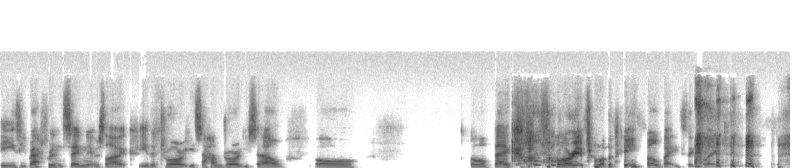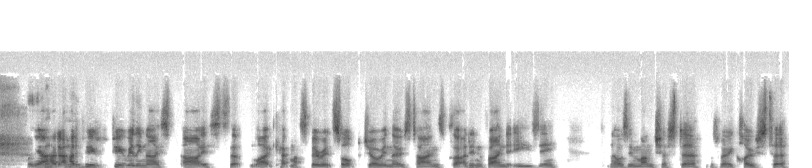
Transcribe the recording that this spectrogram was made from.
easy referencing. It was like either draw it yourself, hand draw it yourself, or or beg for it from other people, basically. But yeah, I had I had a few few really nice artists that like kept my spirits up during those times because I didn't find it easy. And I was in Manchester, I was very close to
